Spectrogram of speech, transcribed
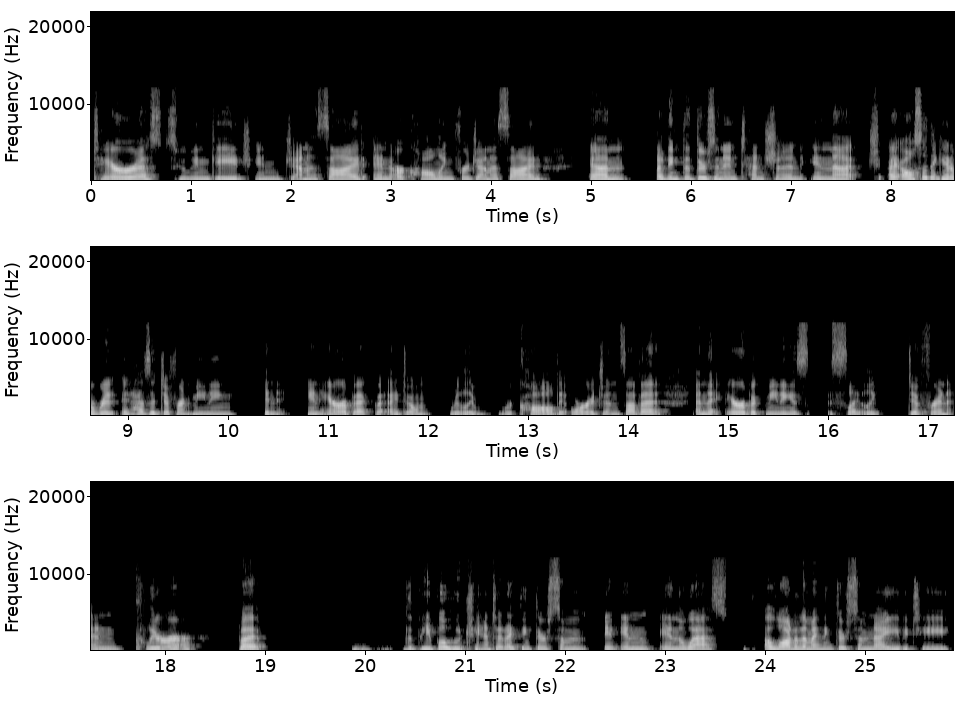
terrorists who engage in genocide and are calling for genocide. And I think that there's an intention in that. I also think it it has a different meaning in in Arabic, but I don't really recall the origins of it. And the Arabic meaning is slightly different and clearer. But the people who chanted, I think there's some in, in in the West, a lot of them, I think there's some naivety,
